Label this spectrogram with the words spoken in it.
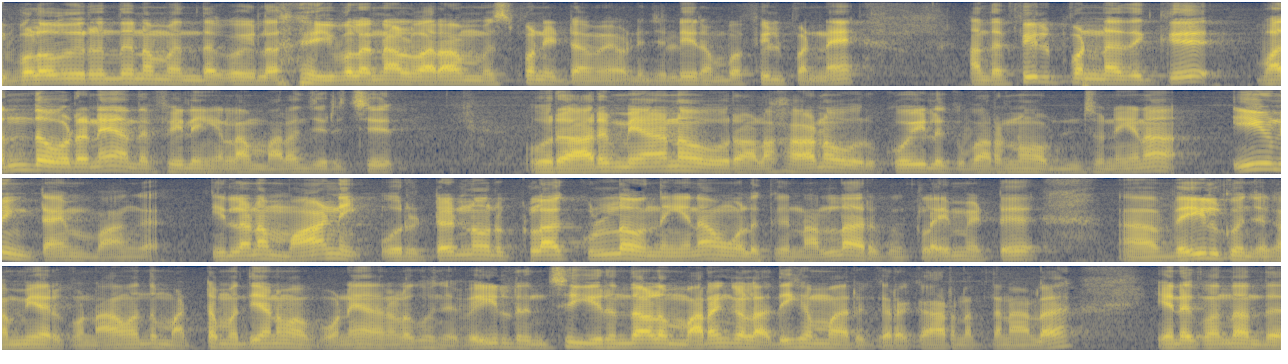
இவ்வளவு இருந்து நம்ம இந்த கோயிலை இவ்வளோ நாள் வராமல் மிஸ் பண்ணிட்டோமே அப்படின்னு சொல்லி ரொம்ப ஃபீல் பண்ணேன். அந்த ஃபீல் பண்ணதுக்கு வந்த உடனே அந்த ஃபீலிங் எல்லாம் மறைஞ்சிருச்சு. ஒரு அருமையான ஒரு அழகான ஒரு கோயிலுக்கு வரணும் அப்படின்னு சொன்னீங்கன்னா ஈவினிங் டைம் வாங்க. இல்லைனா மார்னிங் ஒரு டென் ஒரு கிளாக்குள்ளே வந்தீங்கன்னா உங்களுக்கு நல்லா இருக்கும். கிளைமேட்டு வெயில் கொஞ்சம் கம்மியாக இருக்கும். நான் வந்து மட்ட மத்தியானமாக போனேன். அதனால் கொஞ்சம் வெயில் இருந்துச்சு. இருந்தாலும் மரங்கள் அதிகமாக இருக்கிற காரணத்தினால எனக்கு வந்து அந்த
